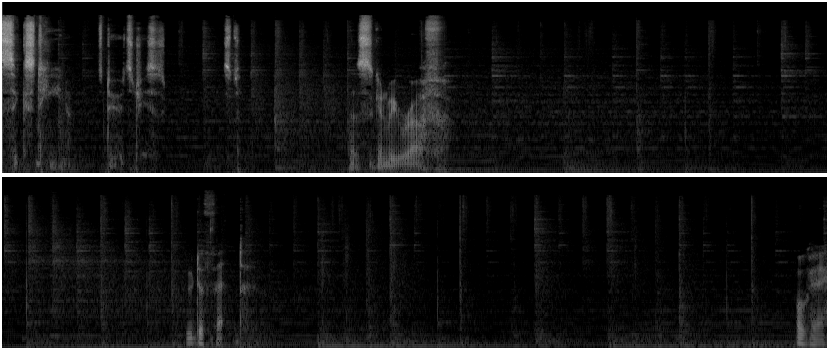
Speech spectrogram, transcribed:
Sixteen dudes, Jesus Christ. This is gonna be rough. You defend. Okay.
